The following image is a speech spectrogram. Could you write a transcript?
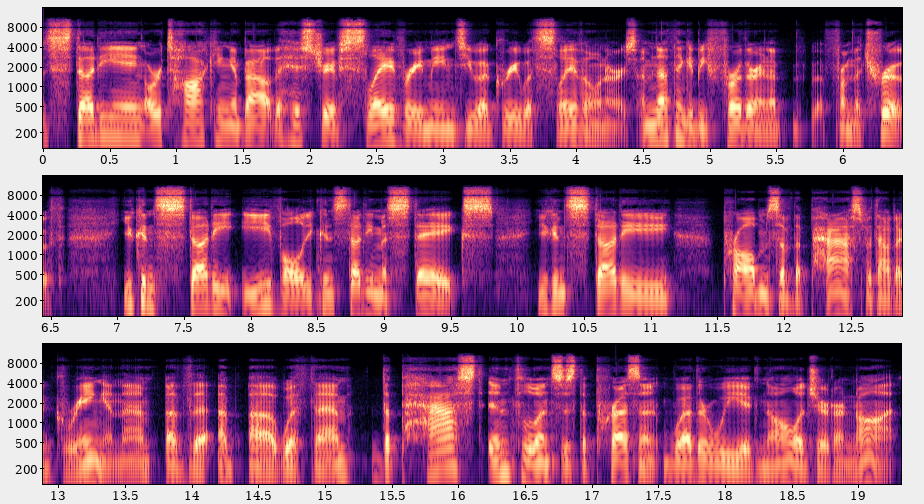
studying or talking about the history of slavery means you agree with slave owners. I mean, nothing could be further the, from the truth. You can study evil, you can study mistakes, you can study problems of the past without agreeing in them of the uh, uh, with them. The past influences the present whether we acknowledge it or not.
